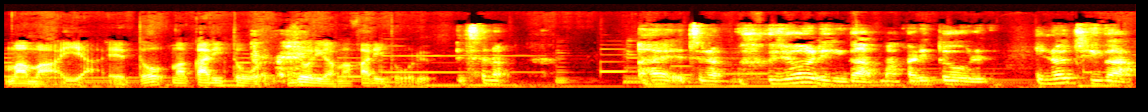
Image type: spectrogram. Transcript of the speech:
まあまあいいや。えっ、と、まかり通る。不条理がまかり通る。いつの、はい、いつの、不条理がまかり通る。命が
